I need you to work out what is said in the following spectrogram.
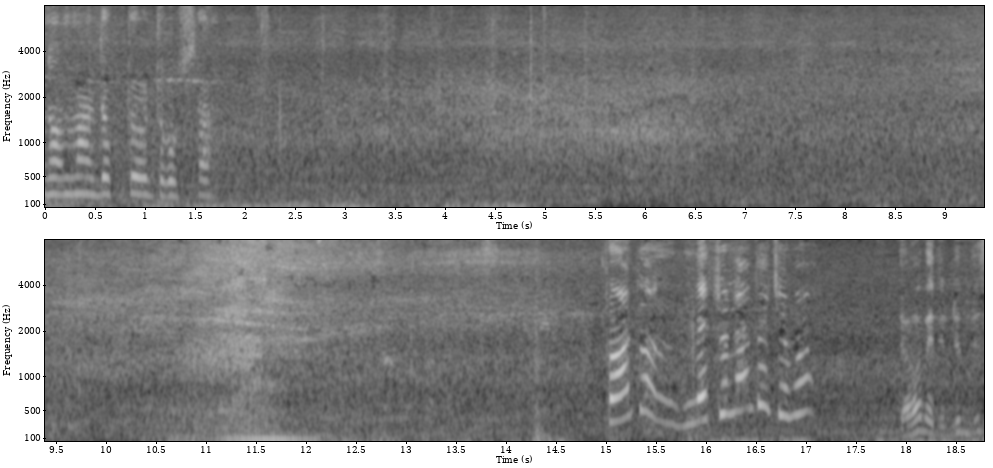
normal doktor da olsa. Pardon, metro nerede acaba? Devam edin dümdüz.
